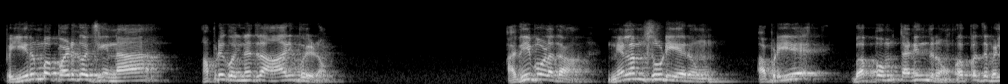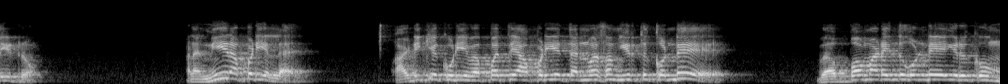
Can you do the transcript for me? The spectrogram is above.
இப்போ இரும்பை படுக்க வச்சிங்கன்னா அப்படியே கொஞ்ச நேரத்தில் ஆறி போயிடும். அதே போல தான் நிலம் சூடு ஏறும் அப்படியே வெப்பம் தணிந்துடும் வெப்பத்தை வெளியிட்டுரும். ஆனால் நீர் அப்படி அல்ல. அடிக்கக்கூடிய வெப்பத்தை அப்படியே தன்வசம் ஈர்த்து கொண்டு வெப்பம் அடைந்து கொண்டே இருக்கும்.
